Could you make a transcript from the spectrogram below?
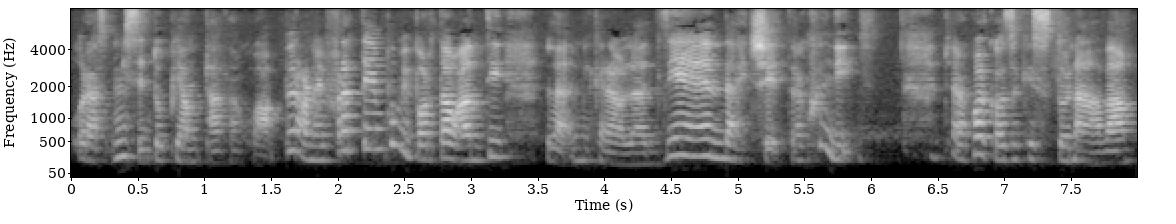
ora mi sento piantata qua. Però nel frattempo mi porto avanti, la, mi creo l'azienda eccetera. Quindi c'era qualcosa che stonava.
